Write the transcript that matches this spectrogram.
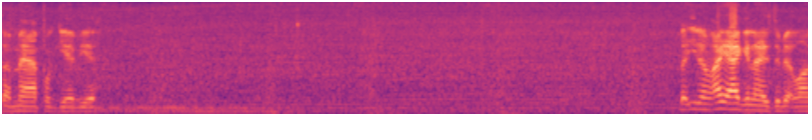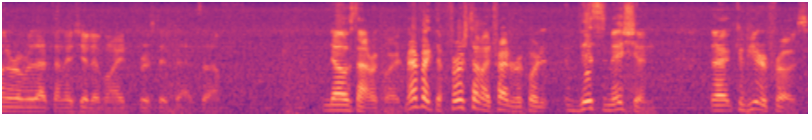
the map will give you. But you know, I agonized a bit longer over that than I should have when I first did that. So. No, it's not recorded. Matter of fact, the first time I tried to record it, this mission, the computer froze.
